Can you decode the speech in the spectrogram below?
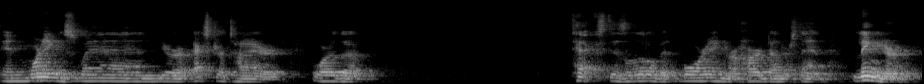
in mornings when you're extra tired or the text is a little bit boring or hard to understand. Linger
